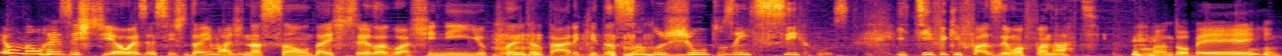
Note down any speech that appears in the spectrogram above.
eu não resisti ao exercício da imaginação da estrela Guaxinim e o planeta Tarek dançando juntos em círculos e tive que fazer uma fanart. Mandou bem.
